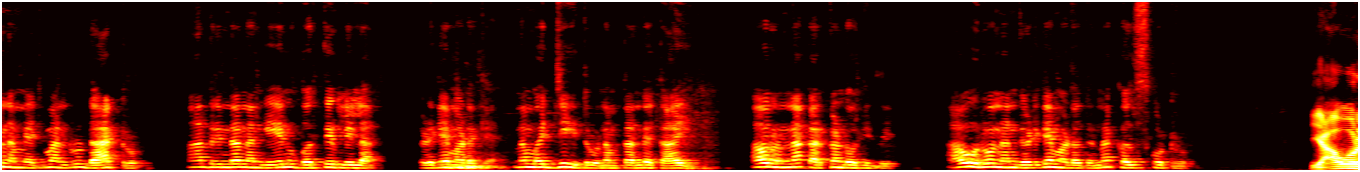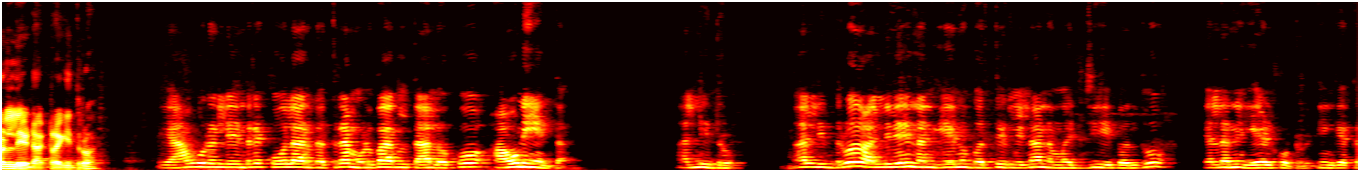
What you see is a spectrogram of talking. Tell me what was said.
ನಮ್ಮ ಯಜಮಾನರು ಡಾಕ್ಟ್ರು. ಆದ್ದರಿಂದ ನನಗೇನು ಬರ್ತಿರಲಿಲ್ಲ ಅಡುಗೆ ಮಾಡೋಕ್ಕೆ. ನಮ್ಮ ಅಜ್ಜಿ ಇದ್ದರು ನಮ್ಮ ತಂದೆ ತಾಯಿ. ಅವರನ್ನು ಕರ್ಕೊಂಡು ಹೋಗಿದ್ವಿ ಅವರು ನನ್ಗೆ ಅಡುಗೆ ಮಾಡೋದನ್ನು ಕಲಿಸ್ಕೊಟ್ರು. ಯಾವ ಊರಲ್ಲಿ ಡಾಕ್ಟರ್ ಆಗಿದ್ರು? ಯಾವ ಊರಲ್ಲಿ ಅಂದರೆ ಕೋಲಾರದ ಹತ್ರ ಮುಳಬಾಗಿಲು ತಾಲೂಕು ಅವಣಿ ಅಂತ. ಅಲ್ಲಿದ್ದರು ಅಲ್ಲಿದ್ದರು ಅಲ್ಲಿ ನನಗೇನು ಬರ್ತಿರ್ಲಿಲ್ಲ. ನಮ್ಮ ಅಜ್ಜಿ ಬಂದು ಎಲ್ಲನೂ ಹೇಳ್ಕೊಟ್ರು. ಹಿಂಗೆ ಕ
